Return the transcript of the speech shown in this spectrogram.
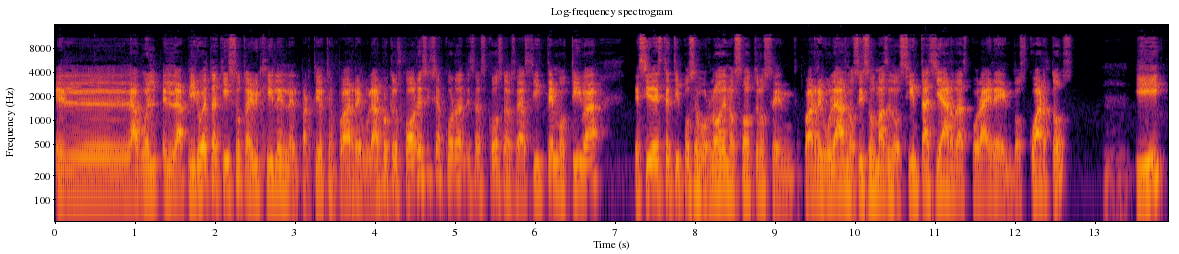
el, la, pirueta que hizo Tyreek Hill en el partido de temporada regular, porque los jugadores sí se acuerdan de esas cosas, o sea, sí te motiva decir, este tipo se burló de nosotros en temporada regular, nos hizo más de 200 yardas por aire en dos cuartos, y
